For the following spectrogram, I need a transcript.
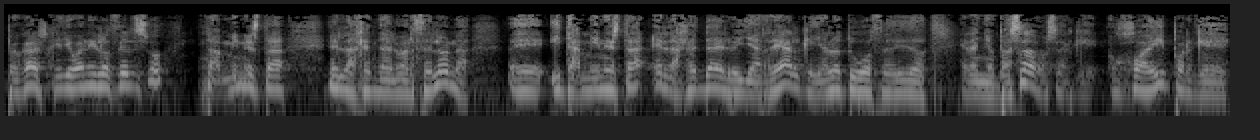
Pero claro, es que Giovanni Lo Celso también está en la agenda del Barcelona eh, y también está en la agenda del Villarreal, que ya lo tuvo cedido el año pasado. O sea que, ojo ahí, porque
